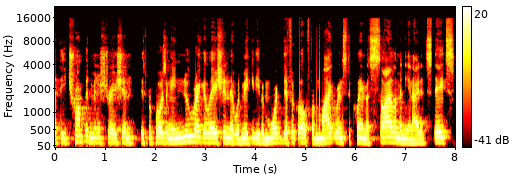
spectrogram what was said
that the Trump administration is proposing a new regulation that would make it even more difficult for migrants to claim asylum in the United States.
